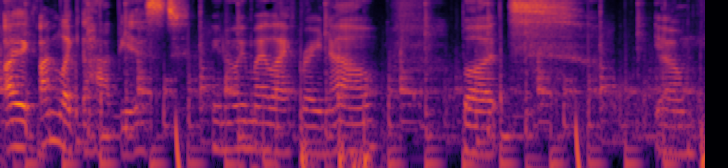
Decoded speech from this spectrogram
I, i'm like the happiest you know in my life right now. But yeah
